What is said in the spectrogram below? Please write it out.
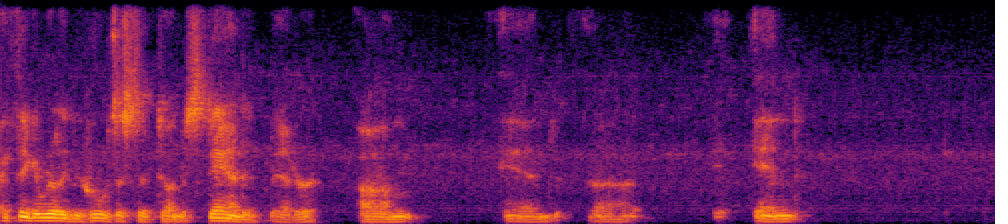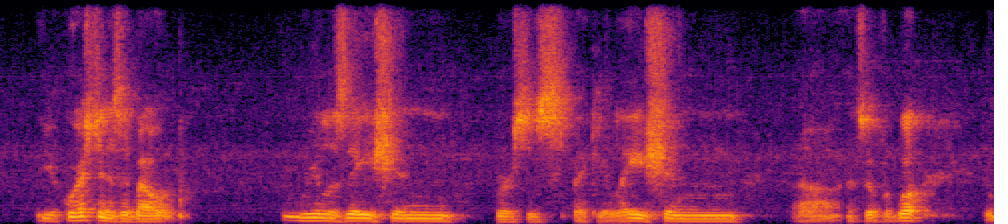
I think it really behooves us to, to understand it better, um, and uh, and your question is about realization versus speculation uh, and so forth. Well, the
